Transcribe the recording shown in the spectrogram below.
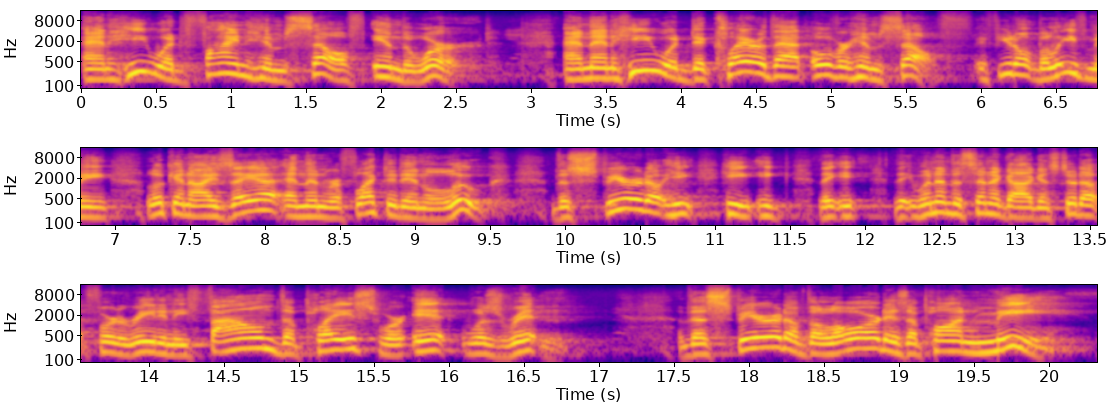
and he would find himself in the Word. And then he would declare that over himself. If you don't believe me, look in Isaiah and then reflect it in Luke. The Spirit of, he, he, he, they, they went in the synagogue and stood up for to read, and he found the place where it was written The Spirit of the Lord is upon me,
